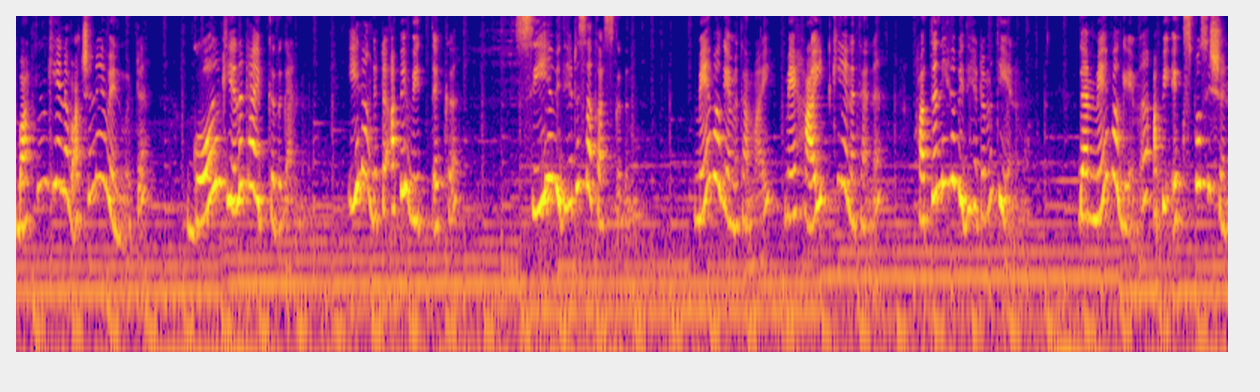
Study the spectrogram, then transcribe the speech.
බටන් කියන වචනය වෙනුවට ගෝල් කියල ටයිප් කද ගන්න. ඊළඟට අපි විත් එක සීය විදිහට සකස් කදමු. මේ වගේම තමයි මේ හයිට් කියන තැන හතලිහ විදිහටම තියෙනවා. දැන් මේ වගේම අපි එක්ස්පොසිෂන්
